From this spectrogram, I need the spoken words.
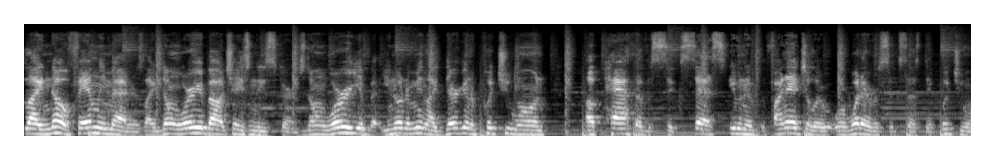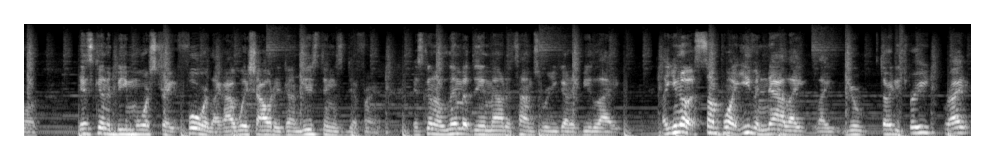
like, no, family matters. Like, don't worry about chasing these skirts. Don't worry about, you know what I mean? Like, they're gonna put you on a path of success, even if financial or, or whatever success they put you on. It's gonna be more straightforward. Like, I wish I would have done these things different. It's gonna limit the amount of times where you gotta be like, like you know, at some point, even now, like, like you're 33, right?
